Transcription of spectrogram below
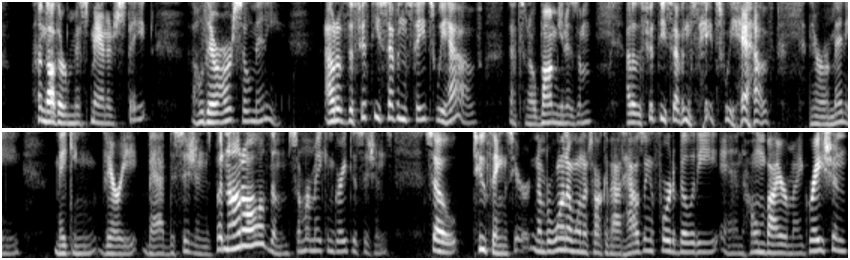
another mismanaged state. Oh, there are so many. Out of the 57 states we have, that's an Obamunism. Out of the 57 states we have, there are many making very bad decisions, but not all of them. Some are making great decisions. So, two things here. Number one, I want to talk about housing affordability and home buyer migration.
